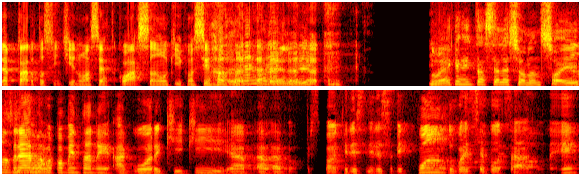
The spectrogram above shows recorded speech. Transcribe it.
Deputado, eu tô sentindo uma certa coação aqui com a senhora. É, tá vendo aí? Não é que a gente tá selecionando só O eles. André não. estava comentando agora aqui que a- a- a- o principal interesse dele é saber quando vai ser votado, né?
